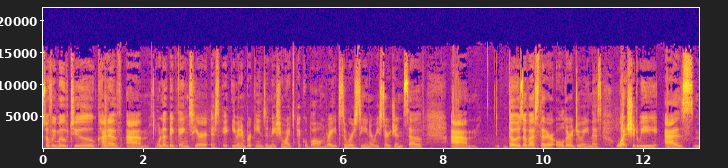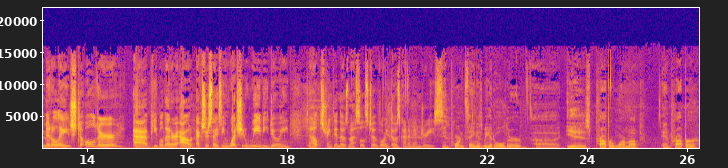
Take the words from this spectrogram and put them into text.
So if we move to kind of um, one of the big things here is even in Brookings and nationwide pickleball, right? So mm-hmm. we're seeing a resurgence of um, those of us that are older doing this. What should we, as middle aged to older uh, people that are out exercising, what should we be doing to help strengthen those muscles to avoid those kind of injuries? The important thing as we get older uh, is proper warm up and proper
